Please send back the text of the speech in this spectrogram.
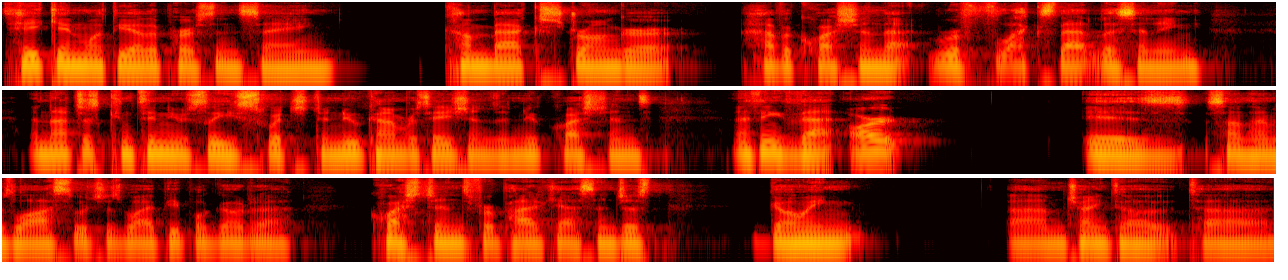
take in what the other person's saying, come back stronger, have a question that reflects that listening, and not just continuously switch to new conversations and new questions. And I think that art is sometimes lost, which is why people go to questions for podcasts and just going, um, trying to, to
